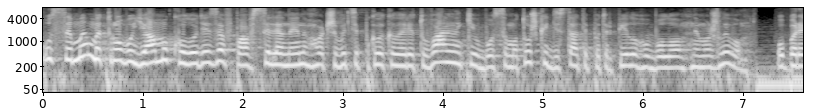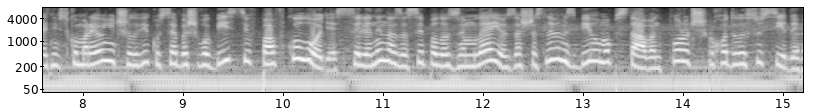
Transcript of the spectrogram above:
У семиметрову яму колодязя впав селянин. Очевидці покликали рятувальників, бо самотужки дістати потерпілого було неможливо. У Березнівському районі чоловік у себе ж в обійсті впав в колодязь. Селянина засипало землею за щасливим збігом обставин. Поруч проходили сусіди.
